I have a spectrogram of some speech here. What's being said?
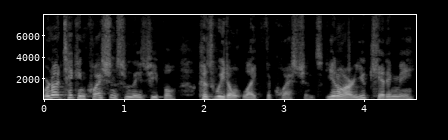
"We're not taking questions from these people because we don't like the questions." You know, are you kidding me?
